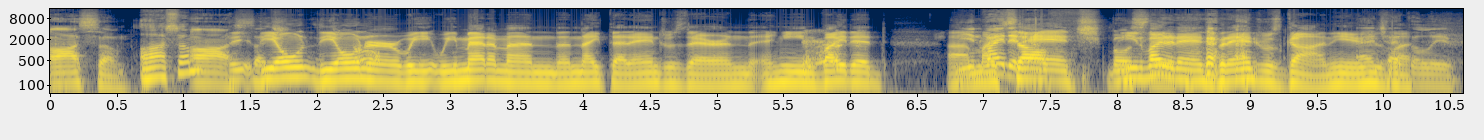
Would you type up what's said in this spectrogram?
awesome. Awesome. Oh, The, the, own, the owner, we, we met him on the night that Ange was there, and, and he invited. Uh, He invited myself, Ange, He invited Ange, but Ange was gone. He, he Ange was had like- to leave.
